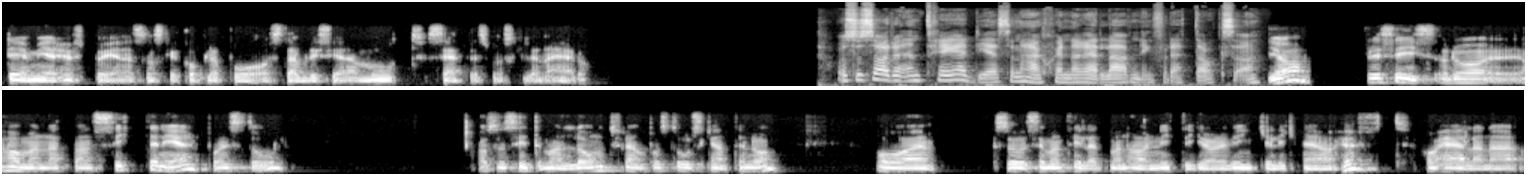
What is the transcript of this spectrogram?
det är mer höftböjarna som ska koppla på och stabilisera mot sätesmusklerna här då. Och så sa du en tredje sån här generell övning för detta också? Ja, precis. Och då har man att man sitter ner på en stol. Och så sitter man långt fram på stolskanten då. Och eh, så ser man till att man har 90 grader vinkel i knä och höft. Och hälarna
